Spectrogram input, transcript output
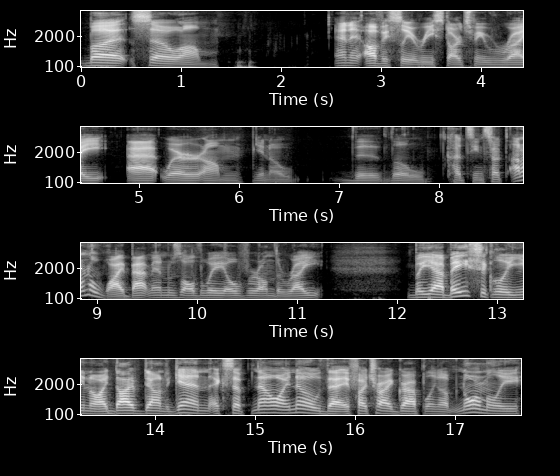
But so um and it obviously it restarts me right at where um, you know, the little cutscene starts. I don't know why Batman was all the way over on the right. But yeah, basically, you know, I dive down again, except now I know that if I try grappling up normally,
